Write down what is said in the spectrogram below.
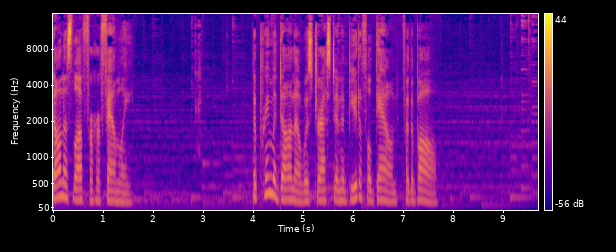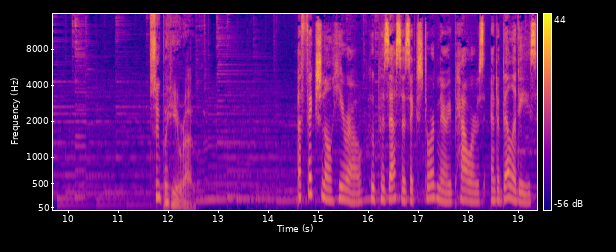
Donna's love for her family. The prima donna was dressed in a beautiful gown for the ball. Superhero A fictional hero who possesses extraordinary powers and abilities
